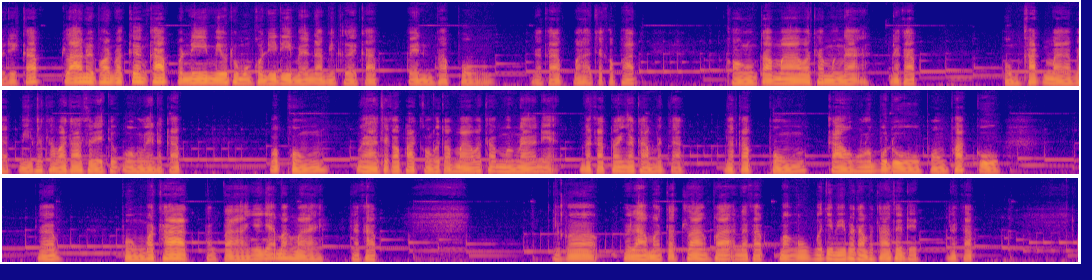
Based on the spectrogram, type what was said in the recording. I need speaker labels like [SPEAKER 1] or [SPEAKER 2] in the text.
[SPEAKER 1] วัสดีครับร้านหน่วยพรพระเครื่องครับ วันนี้มิวถูกมงคลดีๆแนะนำมีเคยครับ เป็นพระผงนะครับ มหาจักรพรรดิของหลวงตามาวัดถ้ำเมืองนะนะครับ ผมคัดมาแบบมีพระธรรมธาตุเสด็จทุกองค์เลยนะครับว่าผงมหาจักรพรรดิของหลวงตามาวัดถ้ำเมืองนะเนี่ยนะครับท่านก็ทำมาจากนะครับผงเก่าของหลวงปู่ดูผงพักกูนะครับผงพระธาตุต่างๆ เยอะแยะมากมายนะครับ แล้วก็ เวลามาจัดสร้างพระนะครับ บางองค์ก็จะมีพระธรรมธาตุเสด็จนะครับ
